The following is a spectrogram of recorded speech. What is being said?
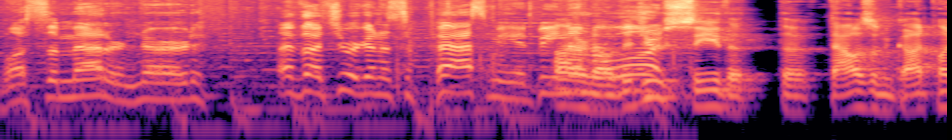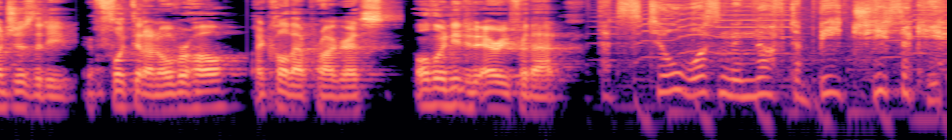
What's the matter, nerd? I thought you were gonna surpass me and be I don't know. one. Did you see the, the thousand god punches that he inflicted on Overhaul? I call that progress. Although he needed Eri for that. That still wasn't enough to beat Chisaki.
